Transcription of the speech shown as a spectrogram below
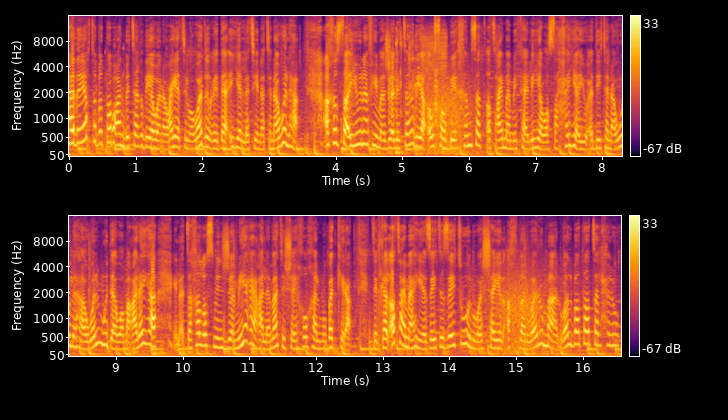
هذا يرتبط طبعا بالتغذيه ونوعية المواد الغذائية التي نتناولها. أخصائيون في مجال التغذية أوصوا بخمسة أطعمة مثالية وصحية يؤدي تناولها والمداومة عليها إلى التخلص من جميع علامات الشيخوخة المبكرة. تلك الأطعمة هي زيت الزيتون والشاي الأخضر والرمان والبطاطا الحلو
